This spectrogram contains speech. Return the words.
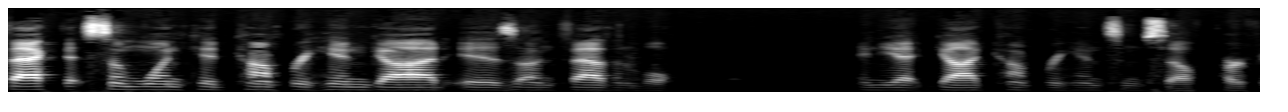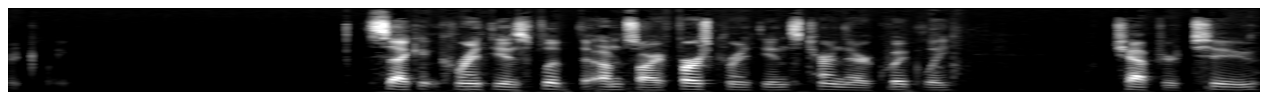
fact that someone could comprehend God is unfathomable. And yet God comprehends himself perfectly. Second Corinthians, flip the, I'm sorry, First Corinthians, turn there quickly. chapter 2.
